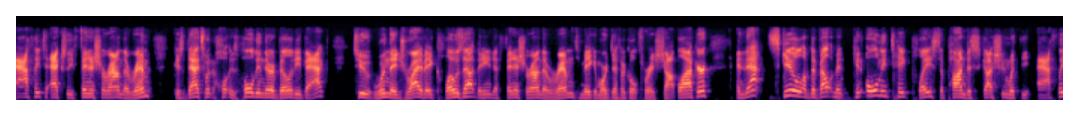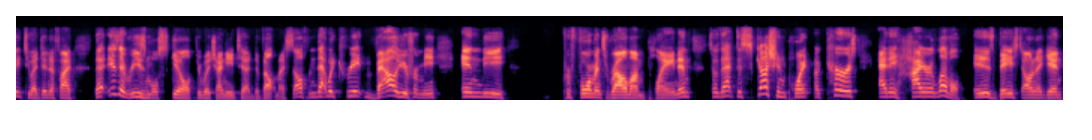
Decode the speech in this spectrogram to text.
athlete to actually finish around the rim because that's what is holding their ability back to when they drive a closeout, they need to finish around the rim to make it more difficult for a shot blocker. And that skill of development can only take place upon discussion with the athlete to identify that is a reasonable skill through which I need to develop myself. And that would create value for me in the performance realm I'm playing in. So that discussion point occurs at a higher level. It is based on, again,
